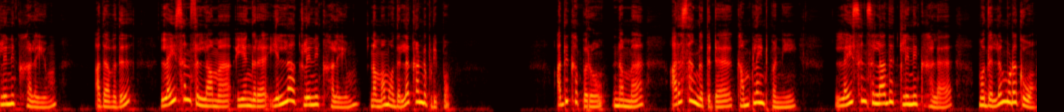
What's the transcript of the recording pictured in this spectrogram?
கிளினிக்குகளையும் அதாவது லைசன்ஸ் இல்லாமல் இயங்குகிற எல்லா கிளினிக்குகளையும் நம்ம முதல்ல கண்டுபிடிப்போம். அதுக்கப்புறம் நம்ம அரசாங்கத்திட்ட கம்ப்ளைண்ட் பண்ணி லைசன்ஸ் இல்லாத கிளினிக்குகளை முதல்ல முடக்குவோம்.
